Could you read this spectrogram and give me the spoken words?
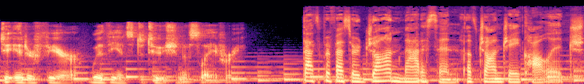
to interfere with the institution of slavery. That's Professor John Madison of John Jay College.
